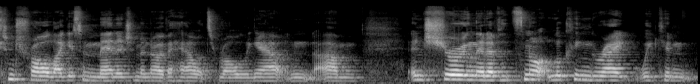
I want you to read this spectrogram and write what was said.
control, I guess, and management over how it's rolling out, and um, ensuring that if it's not looking great, we can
